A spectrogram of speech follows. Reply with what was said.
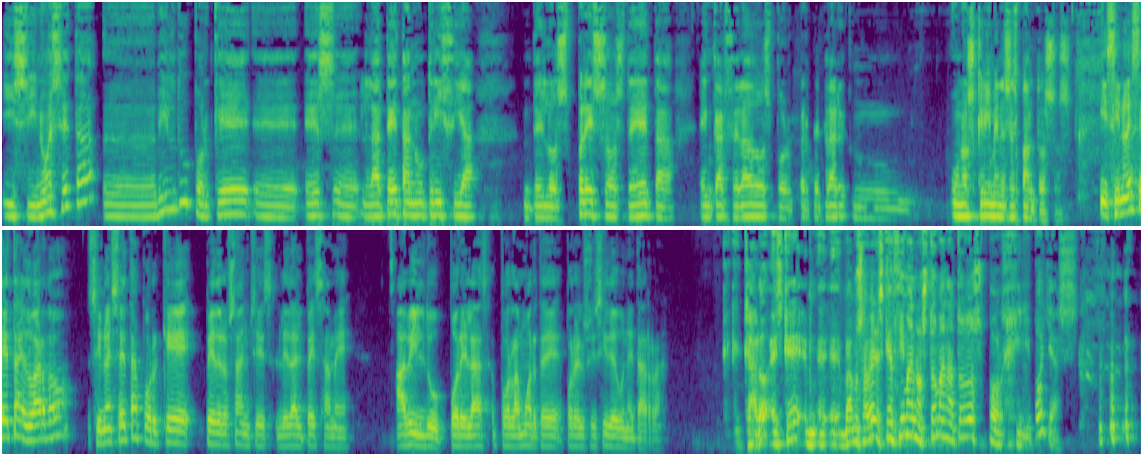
Y si no es ETA, eh, Bildu, ¿por qué eh, es eh, la teta nutricia de los presos de ETA encarcelados por perpetrar mmm, unos crímenes espantosos? Y si no es ETA, Eduardo, si no es ETA, ¿por qué Pedro Sánchez le da el pésame a Bildu por, el, por la muerte, por el suicidio de un etarra? Claro, es que, eh, vamos a ver, es que encima nos toman a todos por gilipollas.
